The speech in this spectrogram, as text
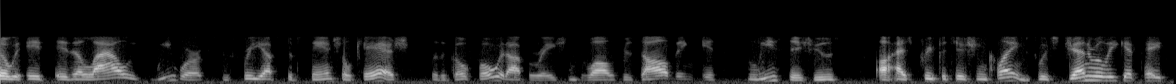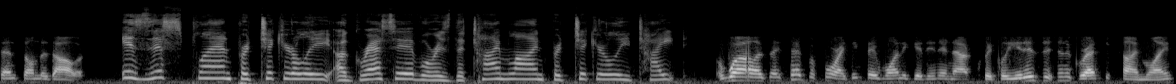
So it, it allows WeWorks to free up substantial cash for the go forward operations while resolving its lease issues uh, as pre petition claims, which generally get paid cents on the dollar. Is this plan particularly aggressive or is the timeline particularly tight? Well, as I said before, I think they want to get in and out quickly. It is an aggressive timeline.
